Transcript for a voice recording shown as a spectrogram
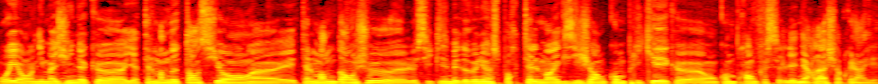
oui, on imagine qu'il y a tellement de tensions euh, et tellement d'enjeux. Euh, Le cyclisme est devenu un sport tellement exigeant, compliqué, qu'on comprend que c'est- les nerfs lâchent après l'arrivée.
